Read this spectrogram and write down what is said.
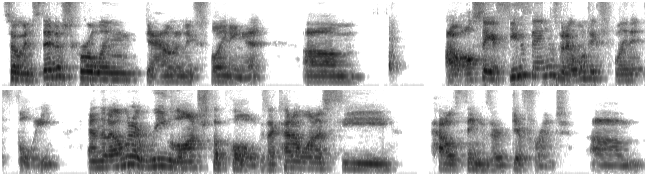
So instead of scrolling down and explaining it, um, I'll, I'll say a few things, but I won't explain it fully. And then I'm going to relaunch the poll because I kind of want to see how things are different. Um,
